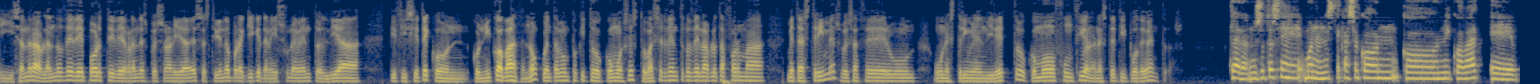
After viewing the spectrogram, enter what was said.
Y Sandra, hablando de deporte y de grandes personalidades, estoy viendo por aquí que tenéis un evento el día 17 con, con Nico Abad, ¿no? Cuéntame un poquito cómo es esto. ¿Va a ser dentro de la plataforma MetaStreamers? ¿Vais a hacer un, un streaming en directo? ¿Cómo funcionan este tipo de eventos? Claro, nosotros, eh, bueno, en este caso con, con Nico Abad, eh,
